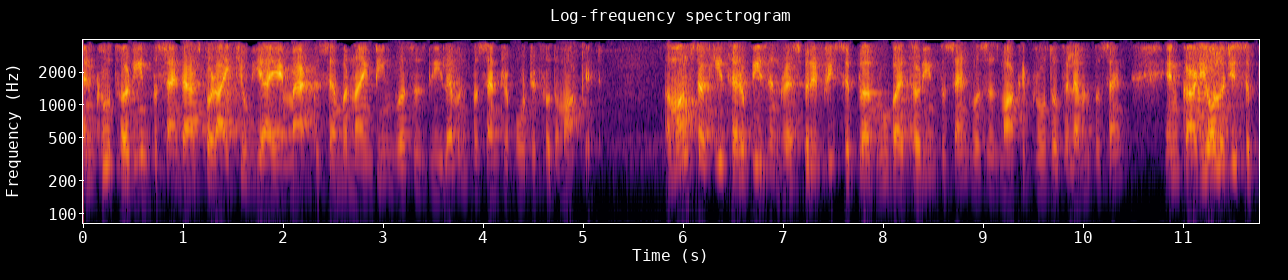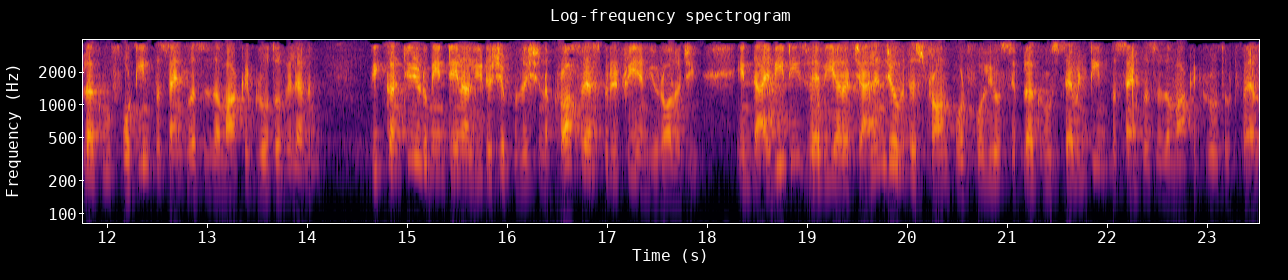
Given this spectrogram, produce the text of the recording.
and grew 13% as per IQVIA MAT December 19 versus the 11% reported for the market. Amongst our key therapies in respiratory, Cipla grew by 13% versus market growth of 11%. In cardiology, Cipla grew 14% versus a market growth of 11 we continue to maintain our leadership position across respiratory and urology. In diabetes, where we are a challenger with a strong portfolio, Cipla grew 17% versus a market growth of 12.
